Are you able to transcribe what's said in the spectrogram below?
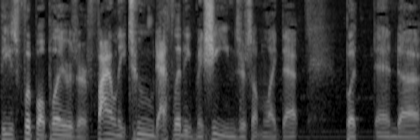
these football players are finely tuned athletic machines or something like that. But and uh,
